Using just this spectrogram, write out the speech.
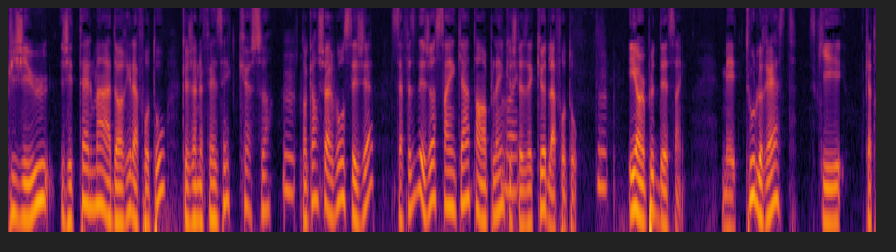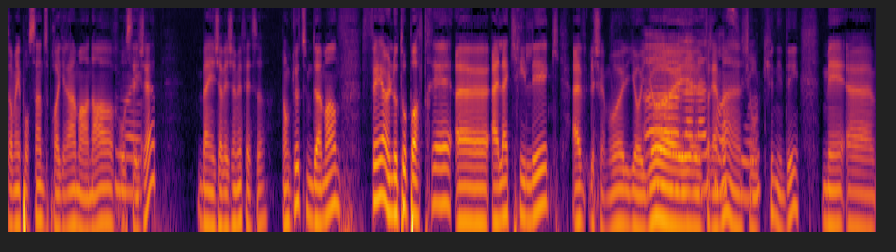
Puis j'ai eu, j'ai tellement adoré la photo que je ne faisais que ça. Mm. Donc quand je suis arrivé au cégep, ça faisait déjà cinq ans temps plein que je faisais que de la photo. Mm. Et un peu de dessin. Mais tout le reste, ce qui est 80% du programme en or au cégep, ben, j'avais jamais fait ça. Donc là, tu me demandes, fais un autoportrait euh, à l'acrylique. Je sais moi, yo yo, oh vraiment, j'ai aucune idée. Mais euh,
